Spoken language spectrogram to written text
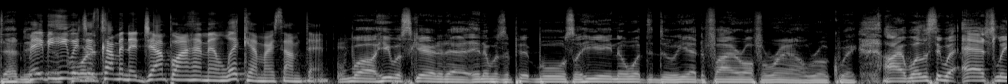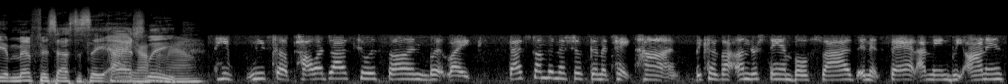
That- Maybe he was just coming to jump on him and lick him or something. Well, he was scared of that, and it was a pit bull, so he ain't know what to do. He had to fire off a round real quick. All right, well, let's see what Ashley in Memphis has to say. Fire Ashley, he needs to apologize to his son, but like that's something that's just going to take time because I understand both sides and it's sad. I mean, be honest,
